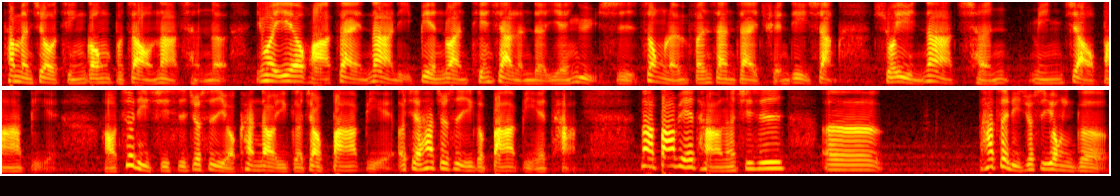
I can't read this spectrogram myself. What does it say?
他们就停工不造那城了。因为耶和华在那里变乱天下人的言语，使众人分散在全地上，所以那城名叫巴别。好，这里其实就是有看到一个叫巴别，而且它就是一个巴别塔。那巴别塔呢，其实呃，它这里就是用一个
